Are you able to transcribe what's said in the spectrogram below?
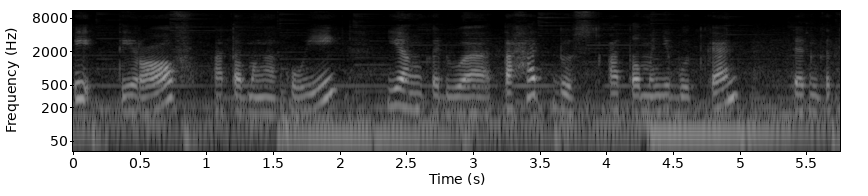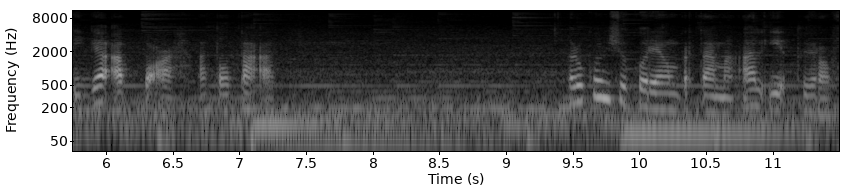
iktiraf atau mengakui, yang kedua, tahadus atau menyebutkan, dan ketiga, apoah atau taat. Rukun syukur yang pertama, al-i'tiraf.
